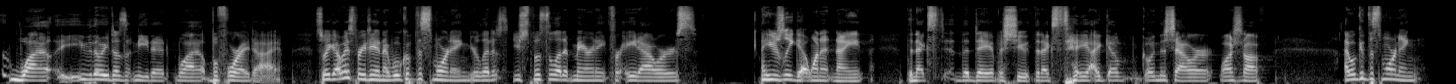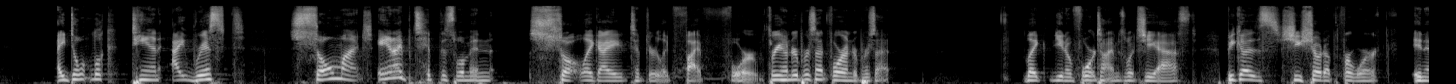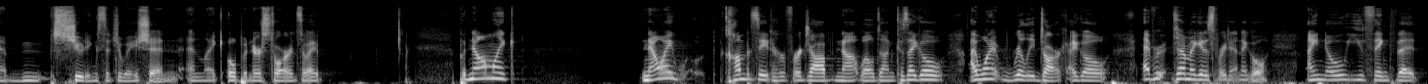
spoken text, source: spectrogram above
while even though he doesn't need it while before I die. So I got my spray tan. I woke up this morning. You're let it, you're supposed to let it marinate for eight hours. I usually get one at night the next the day of a shoot the next day i go go in the shower wash it off i woke up this morning i don't look tan i risked so much and i tipped this woman so like i tipped her like five four 300% 400% like you know four times what she asked because she showed up for work in a shooting situation and like opened her store and so i but now i'm like now i compensate her for a job not well done because I go, I want it really dark. I go, every time I get a spray tan, I go, I know you think that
